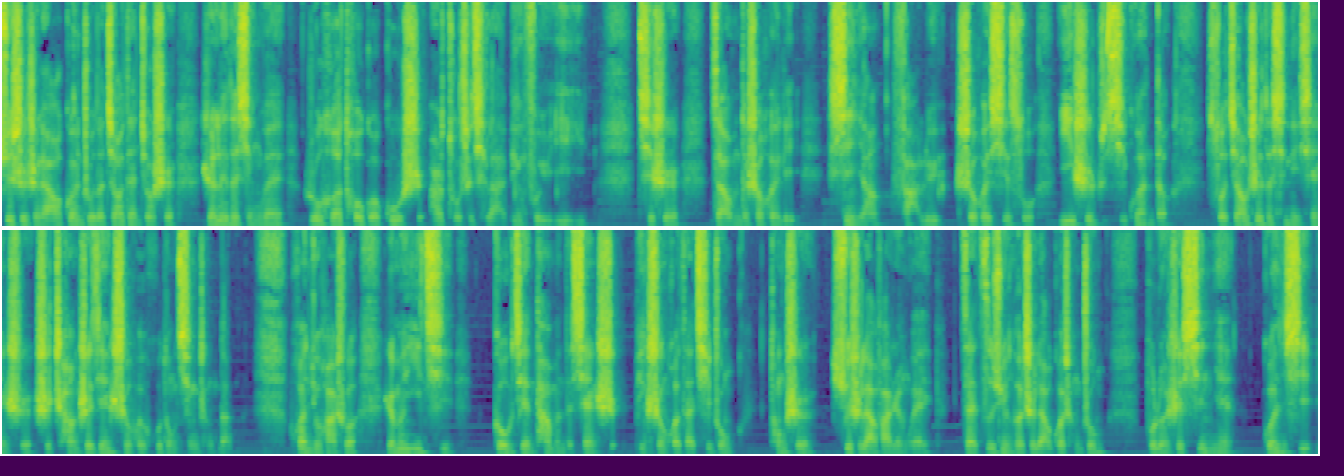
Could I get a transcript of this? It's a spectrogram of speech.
叙事治疗关注的焦点就是人类的行为如何透过故事而组织起来并赋予意义。其实，在我们的社会里，信仰、法律、社会习俗、衣食习惯等所交织的心理现实是长时间社会互动形成的。换句话说，人们一起构建他们的现实，并生活在其中。同时，叙事疗法认为，在咨询和治疗过程中，不论是信念、关系、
